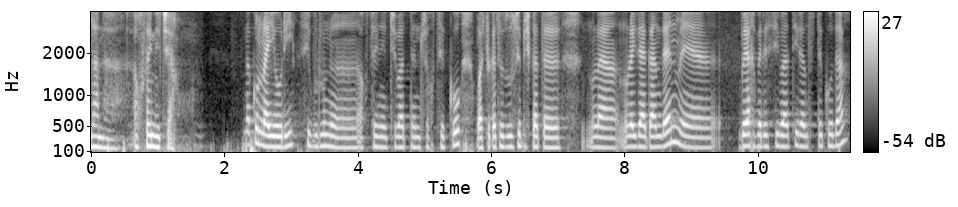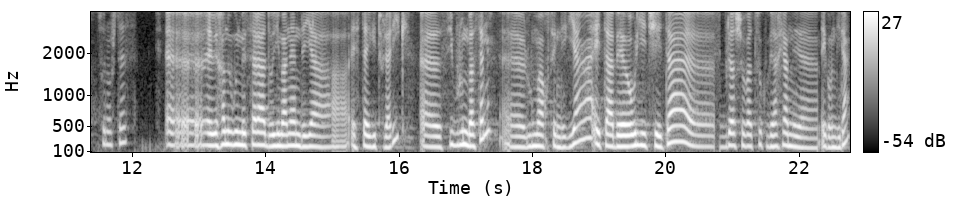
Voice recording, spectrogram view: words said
lan uh, etxea. Zendako nahi hori, ziburun uh, aurtzein etxe baten sortzeko. Boa, esplikatu duzu piskat uh, nola, nola ira ganden, me, behar berezi bat irantzuteko da, zuen ustez? Uh, Ebe dugun bezala doi manen deia ez da egiturarik. Uh, ziburun bazen, uh, luma aurtzein degia, eta be hori etxe eta uh, buraso batzuk beharrean egon dira.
